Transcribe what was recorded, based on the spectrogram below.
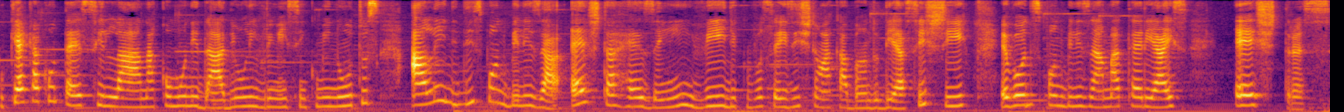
O que é que acontece lá na comunidade Um Livrinho em 5 Minutos? Além de disponibilizar esta resenha em vídeo que vocês estão acabando de assistir, eu vou disponibilizar materiais extras,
